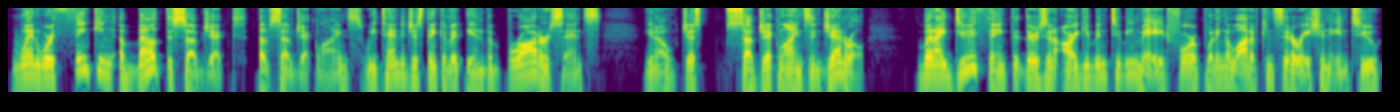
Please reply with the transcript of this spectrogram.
when we're thinking about the subject of subject lines, we tend to just think of it in the broader sense, you know, just subject lines in general. But I do think that there's an argument to be made for putting a lot of consideration into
